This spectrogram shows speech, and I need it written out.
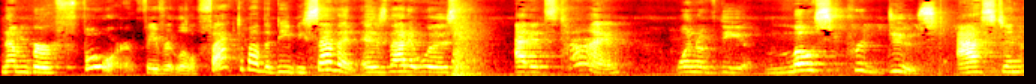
number four, favorite little fact about the DB7 is that it was, at its time, one of the most produced Aston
